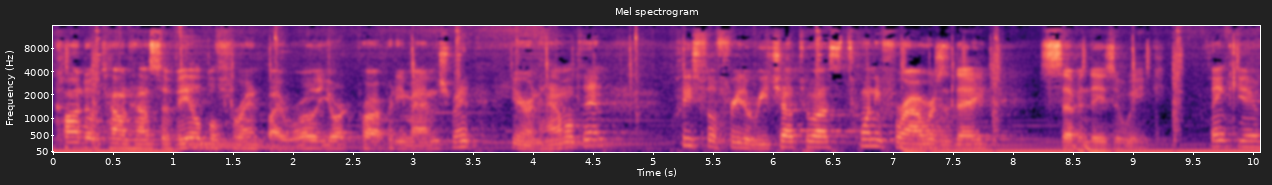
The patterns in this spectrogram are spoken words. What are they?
condo townhouse available for rent by Royal York Property Management here in Hamilton, please feel free to reach out to us 24 hours a day, seven days a week. Thank you.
